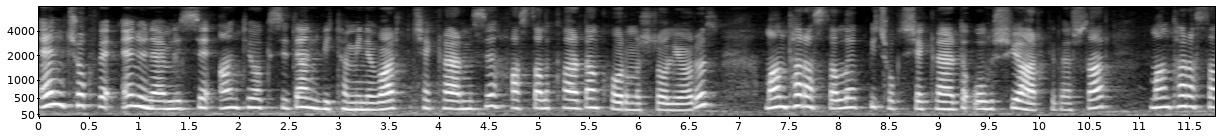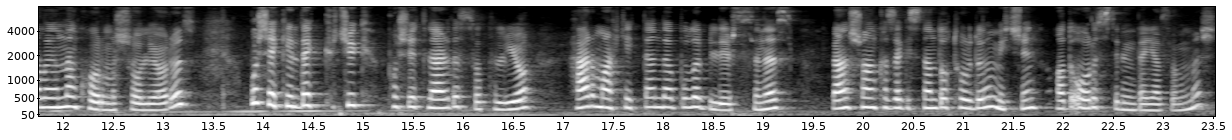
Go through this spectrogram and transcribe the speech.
En çok ve en önemlisi antioksidan vitamini var. Çiçeklerimizi hastalıklardan korumuş oluyoruz. Mantar hastalığı birçok çiçeklerde oluşuyor arkadaşlar. Mantar hastalığından korumuş oluyoruz. Bu şekilde küçük poşetlerde satılıyor. Her marketten de bulabilirsiniz. Ben şu an Kazakistan'da oturduğum için adı Orus dilinde yazılmış.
